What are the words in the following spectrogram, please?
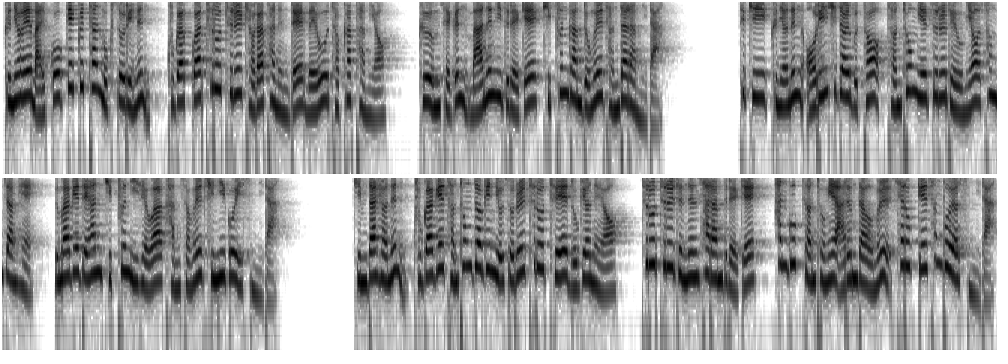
그녀의 맑고 깨끗한 목소리는 국악과 트로트를 결합하는데 매우 적합하며 그 음색은 많은 이들에게 깊은 감동을 전달합니다. 특히 그녀는 어린 시절부터 전통 예술을 배우며 성장해 음악에 대한 깊은 이해와 감성을 지니고 있습니다. 김다현은 국악의 전통적인 요소를 트로트에 녹여내어 트로트를 듣는 사람들에게 한국 전통의 아름다움을 새롭게 선보였습니다.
